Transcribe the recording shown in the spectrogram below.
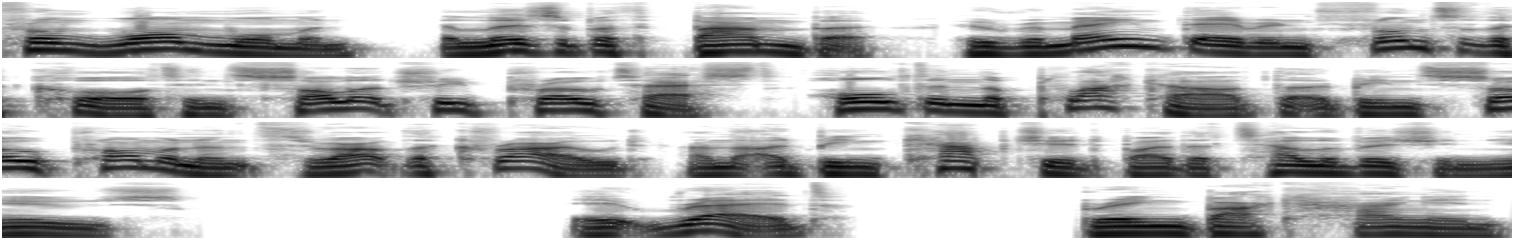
from one woman, Elizabeth Bamber, who remained there in front of the court in solitary protest, holding the placard that had been so prominent throughout the crowd and that had been captured by the television news. It read, Bring back hanging.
